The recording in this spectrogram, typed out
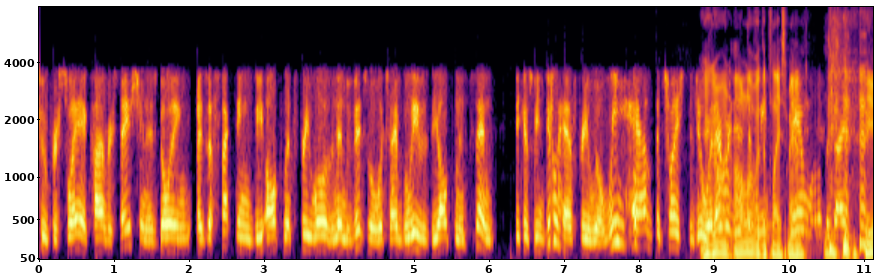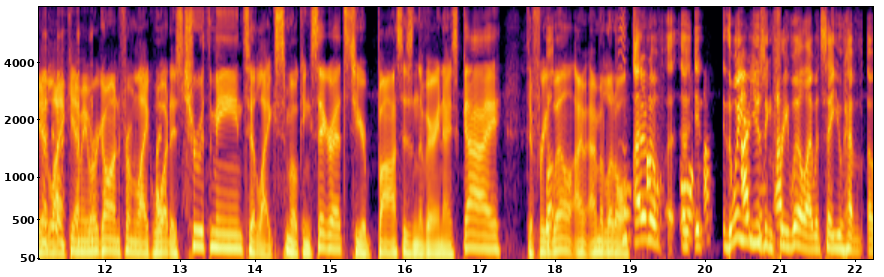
to persuade a conversation is going is affecting the ultimate free will of an individual, which I believe is the ultimate sin. Because we do have free will, we have the choice to do You're whatever going all over the place, man. damn well desire Yeah, like I mean, we're going from like what does truth mean to like smoking cigarettes to your boss isn't a very nice guy to free will. I'm, I'm a little. I don't know. uh, in, in the way you're using free will, I would say you have. Uh,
